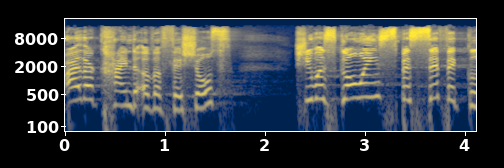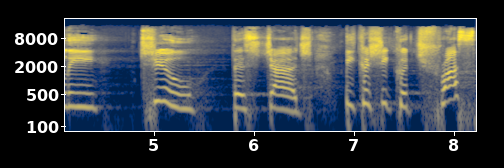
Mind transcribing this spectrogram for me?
other kind of officials. She was going specifically to this judge because she could trust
